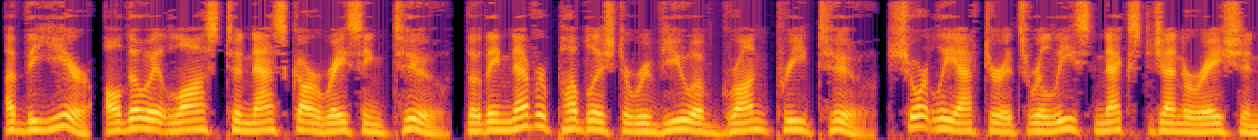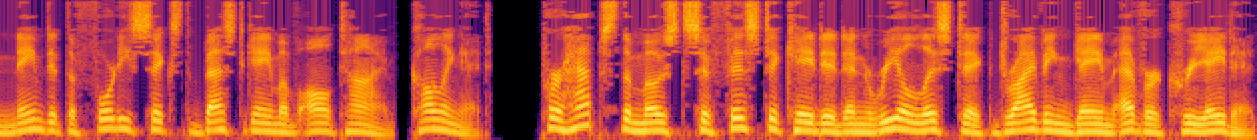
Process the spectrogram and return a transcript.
of the year, although it lost to NASCAR Racing 2, though they never published a review of Grand Prix 2. Shortly after its release, Next Generation named it the 46th best game of all time, calling it Perhaps the most sophisticated and realistic driving game ever created.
